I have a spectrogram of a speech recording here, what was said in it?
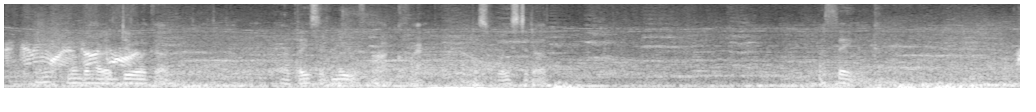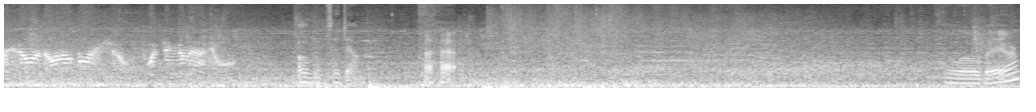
I don't remember how to do like a, a basic move. Ah, crap. I just wasted a, a thing. Oh, I'm upside down. Haha. Hello there.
